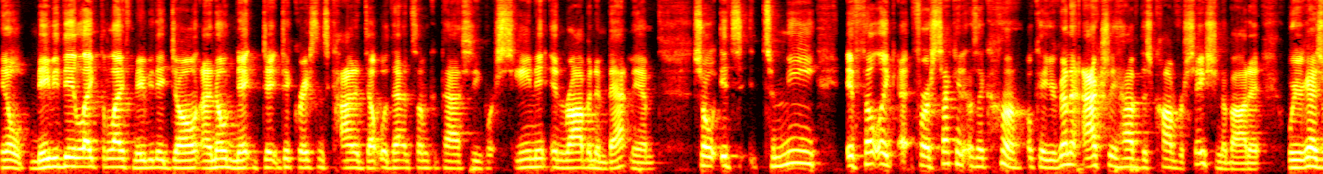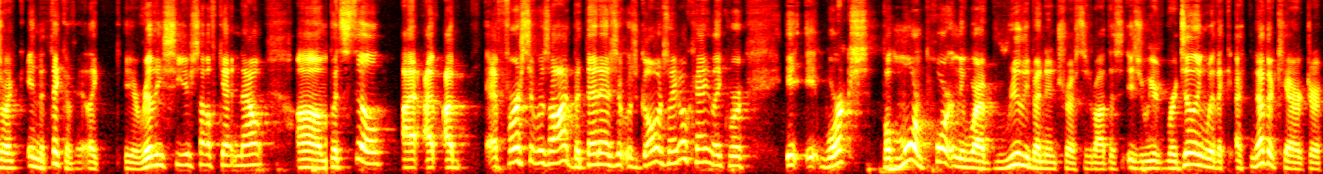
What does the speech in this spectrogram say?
you know, maybe they like the life, maybe they don't. I know Nick, Dick, Dick Grayson's kind of dealt with that in some capacity. We're seeing it in Robin and Batman. So it's to me, it felt like eh, for a second it was like, huh, okay, you're gonna actually have this conversation about it where you guys are like in the thick of it. Like, you really see yourself getting out? Um, but still, I, I, I at first it was odd, but then as it was going, it's like, okay, like we're it, it works. But more importantly, where I've really been interested about this is we're, we're dealing with a, another character,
